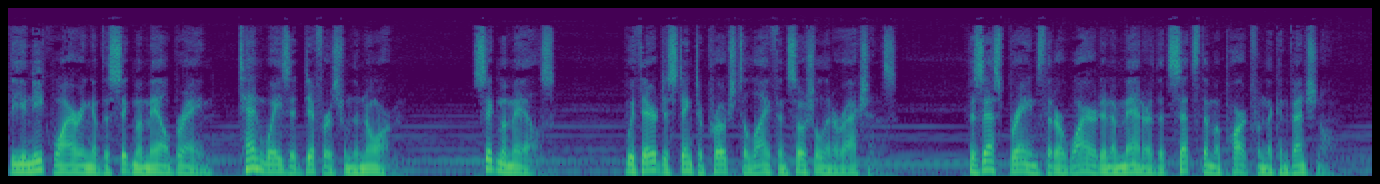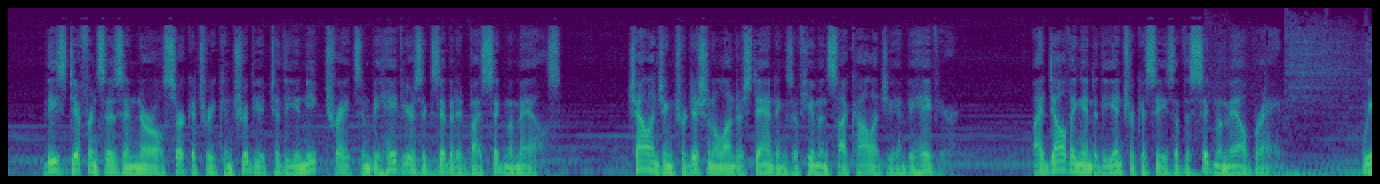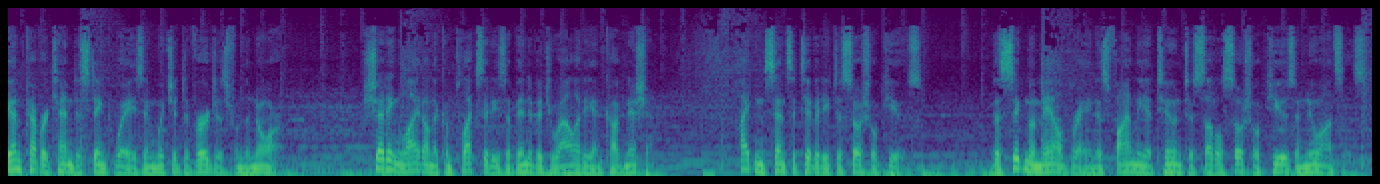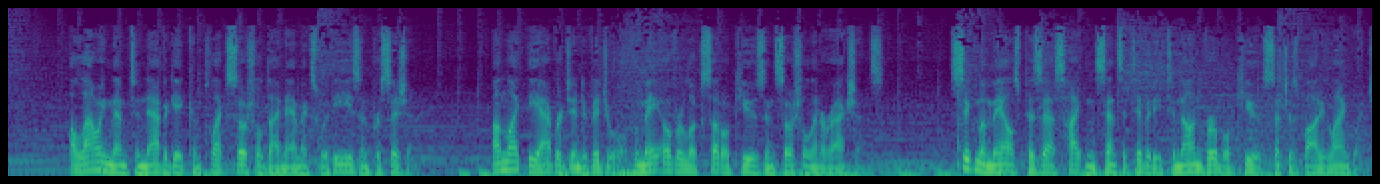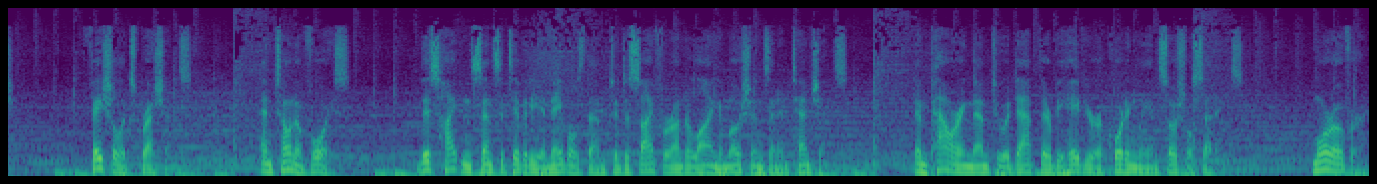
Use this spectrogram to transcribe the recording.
The unique wiring of the Sigma male brain, 10 ways it differs from the norm. Sigma males. With their distinct approach to life and social interactions, possess brains that are wired in a manner that sets them apart from the conventional. These differences in neural circuitry contribute to the unique traits and behaviors exhibited by Sigma males, challenging traditional understandings of human psychology and behavior. By delving into the intricacies of the Sigma male brain, we uncover 10 distinct ways in which it diverges from the norm, shedding light on the complexities of individuality and cognition. Heightened sensitivity to social cues. The Sigma male brain is finely attuned to subtle social cues and nuances allowing them to navigate complex social dynamics with ease and precision. Unlike the average individual who may overlook subtle cues in social interactions, Sigma males possess heightened sensitivity to nonverbal cues such as body language, facial expressions, and tone of voice. This heightened sensitivity enables them to decipher underlying emotions and intentions, empowering them to adapt their behavior accordingly in social settings. Moreover,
